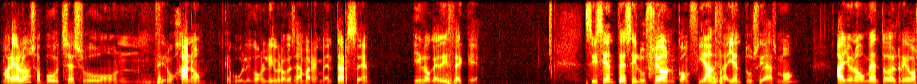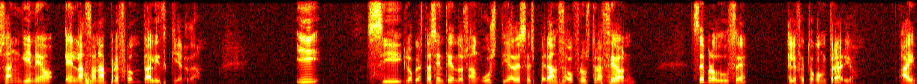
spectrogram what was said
María Alonso Puig es un cirujano que publicó un libro que se llama Reinventarse y lo que dice que si sientes ilusión, confianza y entusiasmo, hay un aumento del riego sanguíneo en la zona prefrontal izquierda. Y si lo que estás sintiendo es angustia, desesperanza o frustración, se produce el efecto contrario. Hay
